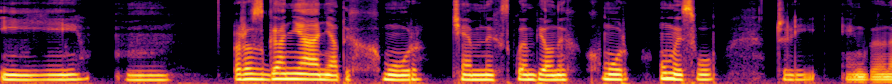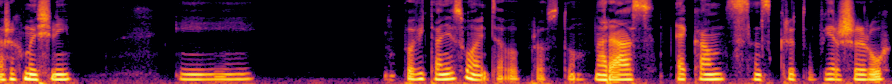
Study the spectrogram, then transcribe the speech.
I mm, rozganiania tych chmur, ciemnych, skłębionych chmur umysłu, czyli jakby naszych myśli. I powitanie słońca po prostu. Na raz, ekam z sanskrytu, pierwszy ruch.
